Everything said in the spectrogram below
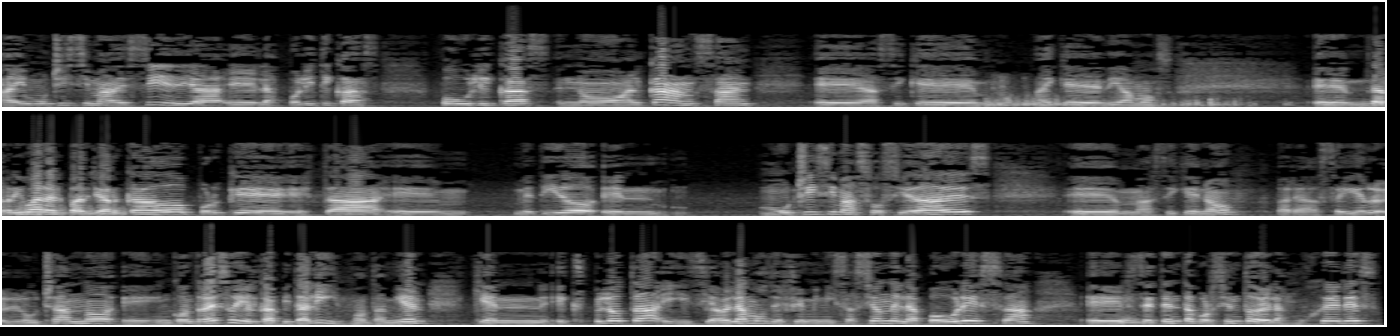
hay muchísima desidia, eh, las políticas públicas no alcanzan, así que hay que digamos derribar al patriarcado porque está metido en muchísimas sociedades eh, así que no, para seguir luchando eh, en contra de eso y el capitalismo también, quien explota, y si hablamos de feminización de la pobreza, eh, el 70% de las mujeres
